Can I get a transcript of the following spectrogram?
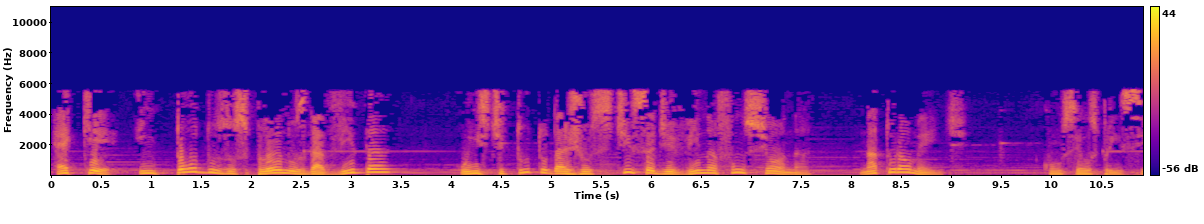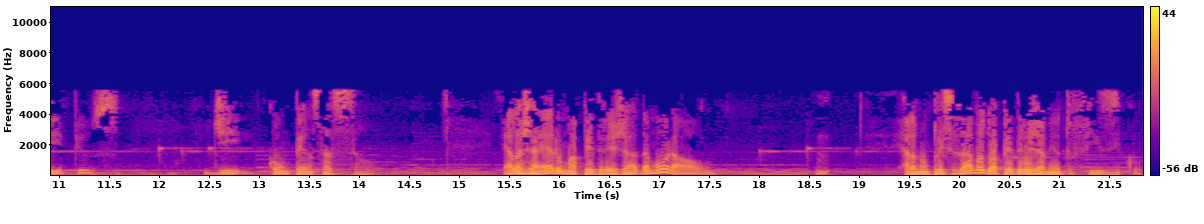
É que, em todos os planos da vida, o Instituto da Justiça Divina funciona naturalmente com seus princípios de compensação. Ela já era uma apedrejada moral. Ela não precisava do apedrejamento físico.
